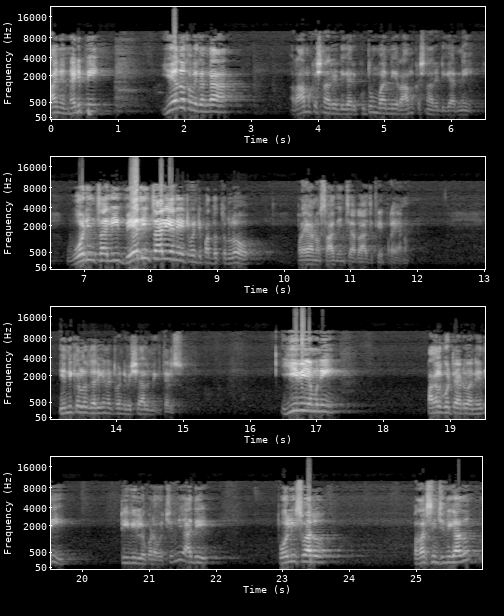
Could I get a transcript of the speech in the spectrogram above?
ఆయన నడిపి ఏదో ఒక విధంగా రామకృష్ణారెడ్డి గారి కుటుంబాన్ని రామకృష్ణారెడ్డి గారిని ఓడించాలి వేధించాలి అనేటువంటి పద్ధతుల్లో ప్రయాణం సాగించారు రాజకీయ ప్రయాణం. ఎన్నికల్లో జరిగినటువంటి విషయాలు మీకు తెలుసు. ఈవీఎంని పగలగొట్టాడు అనేది టీవీల్లో కూడా వచ్చింది. అది పోలీసు వారు ప్రదర్శించింది కాదు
